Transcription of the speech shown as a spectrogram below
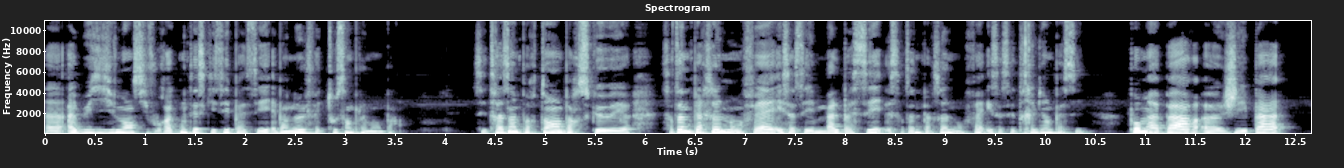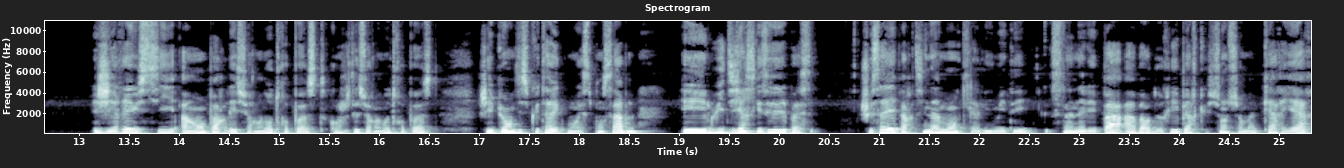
abusivement si vous racontez ce qui s'est passé, eh ben ne le faites tout simplement pas. C'est très important parce que euh, certaines personnes l'ont fait et ça s'est mal passé, certaines personnes l'ont fait et ça s'est très bien passé. Pour ma part, euh, j'ai pas j'ai réussi à en parler sur un autre poste, quand j'étais sur un autre poste, j'ai pu en discuter avec mon responsable et lui dire ce qui s'était passé. Je savais pertinemment qu'il allait m'aider, que ça n'allait pas avoir de répercussions sur ma carrière,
